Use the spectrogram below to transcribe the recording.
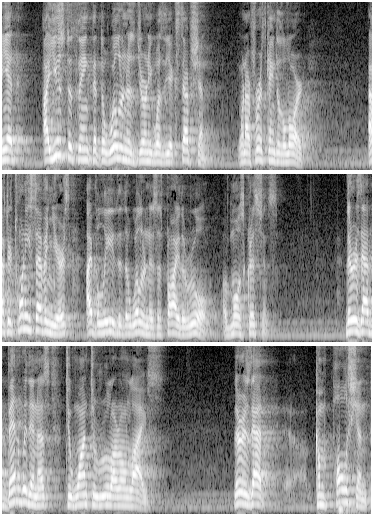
And yet, I used to think that the wilderness journey was the exception when I first came to the Lord. After 27 years, I believe that the wilderness is probably the rule of most Christians. There is that bent within us to want to rule our own lives. There is that uh, compulsion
